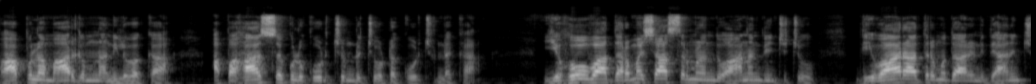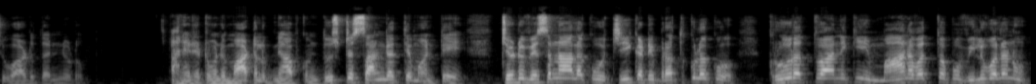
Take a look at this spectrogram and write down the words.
పాపుల మార్గమున నిలవక. అపహాసకులు కూర్చుండు చోట కూర్చుండక. యహోవా ధర్మశాస్త్రమునందు ఆనందించుచు దివారాత్రము దానిని ధ్యానించువాడు ధన్యుడు. అనేటటువంటి మాటలు జ్ఞాపకం. దుష్ట సాంగత్యం అంటే చెడు వ్యసనాలకు చీకటి బ్రతుకులకు క్రూరత్వానికి మానవత్వపు విలువలను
